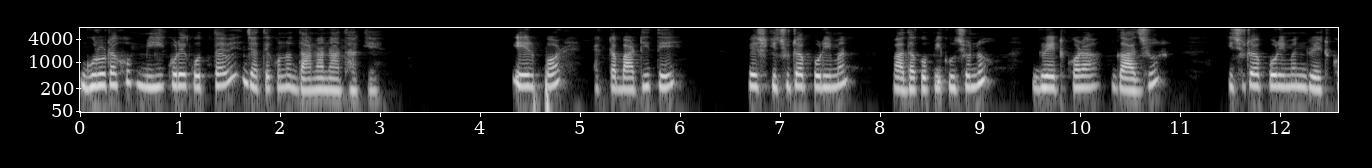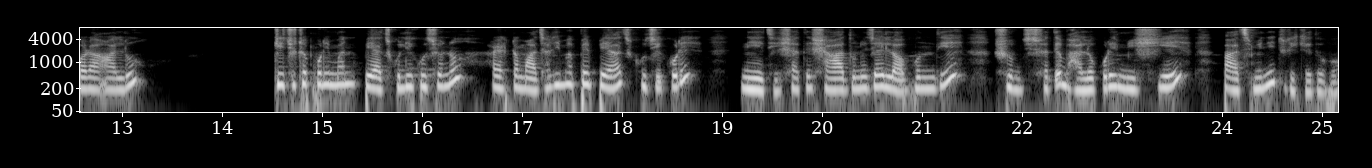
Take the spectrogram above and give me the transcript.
গুঁড়োটা খুব মিহি করে করতে হবে যাতে কোনো দানা না থাকে। এরপর একটা বাটিতে বেশ কিছুটা পরিমাণ বাঁধাকপি কুচোনো, গ্রেট করা গাজর, কিছুটা পরিমাণ গ্রেট করা আলু, কিছুটা পরিমাণ পেঁয়াজ কুলি কুচোনো আর একটা মাঝারি মাপের পেঁয়াজ কুচি করে নিয়েছি। সাথে স্বাদ অনুযায়ী লবণ দিয়ে সবজির সাথে ভালো করে মিশিয়ে পাঁচ মিনিট রেখে দেবো।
